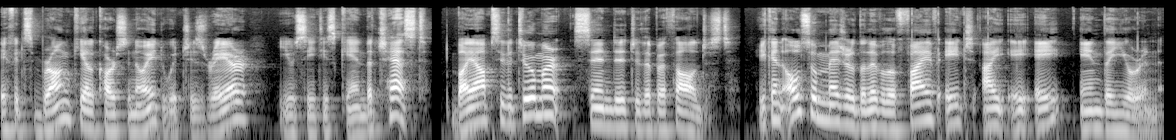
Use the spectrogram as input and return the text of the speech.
If it's bronchial carcinoid, which is rare, you CT scan the chest. Biopsy the tumor, send it to the pathologist. You can also measure the level of 5-HIAA in the urine.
